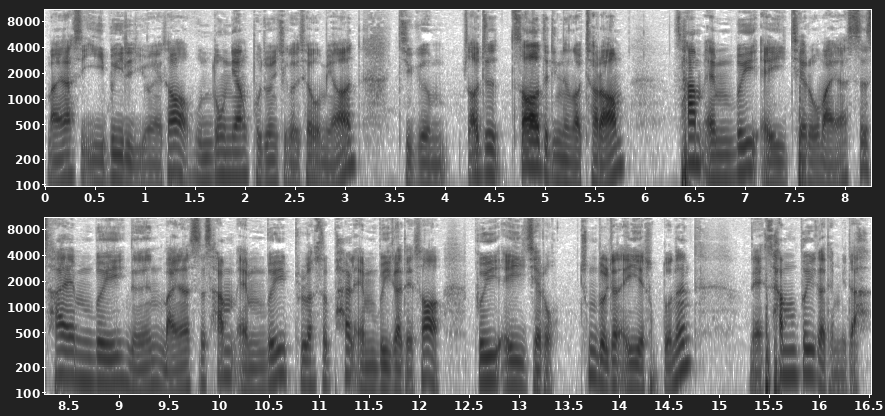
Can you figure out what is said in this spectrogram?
마이너스 2v를 이용해서 운동량 보존식을 세우면 지금 써주, 써드리는 것처럼 3mva0 마이너스 4mv는 마이너스 3mv 플러스 8mv가 돼서 va0 충돌 전 a의 속도는 네, 3v가 됩니다.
